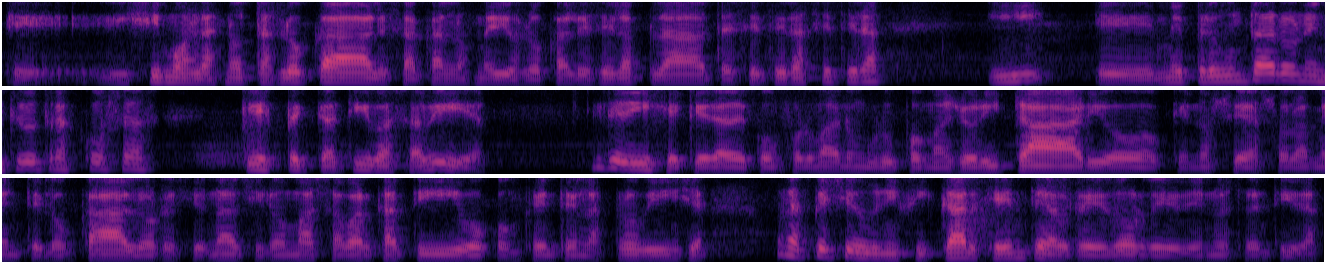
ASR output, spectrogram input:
eh, hicimos las notas locales, acá en los medios locales de La Plata, etcétera, etcétera, y eh, me preguntaron, entre otras cosas, qué expectativas había. Y le dije que era de conformar un grupo mayoritario, que no sea solamente local o regional, sino más abarcativo, con gente en las provincias, una especie de unificar gente alrededor de, nuestra entidad.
